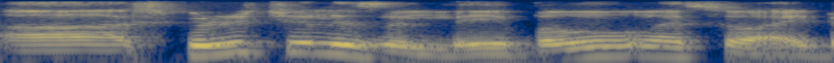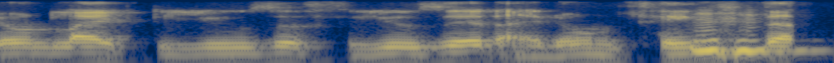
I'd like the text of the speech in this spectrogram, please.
Uh, spiritual is a label, so I don't like to use of use it. I don't think mm-hmm. that I'm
